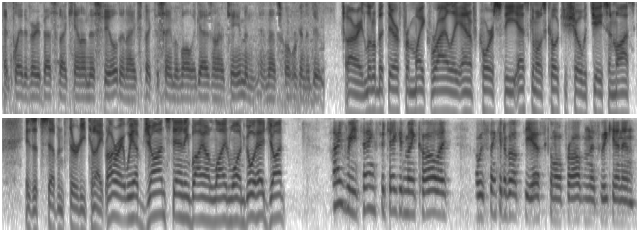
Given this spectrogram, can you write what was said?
and play the very best that I can on this field, and I expect the same of all the guys on our team, and, and that's what we're going to do. All right, a little bit there from Mike Reilly, and of course, the Eskimos coaches show with Jason Maas is at 7:30 tonight. All right, we have John standing by on line one. Go ahead, John. Hi, Reed. Thanks for taking my call. I, I was thinking about the Eskimo problem this weekend, and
